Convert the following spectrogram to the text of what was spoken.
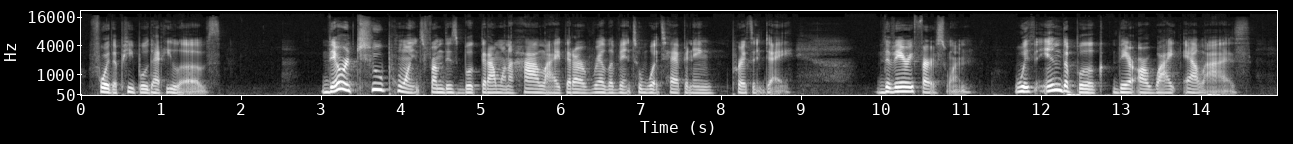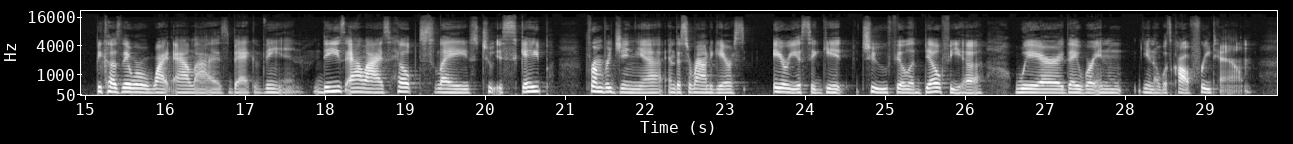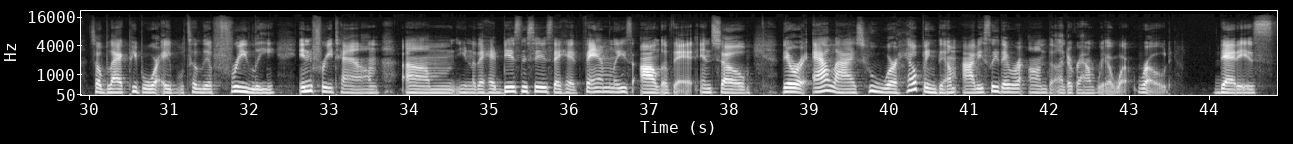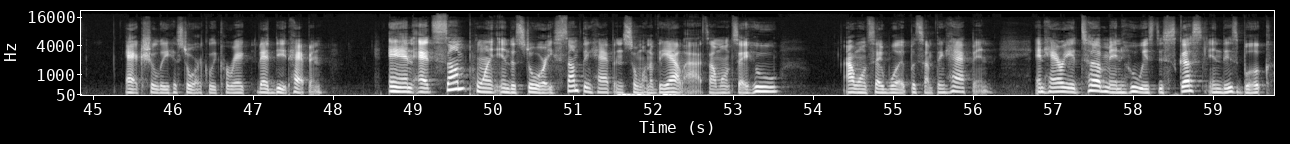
for the people that he loves. There are two points from this book that I want to highlight that are relevant to what's happening present day. The very first one within the book, there are white allies because there were white allies back then. These allies helped slaves to escape from Virginia and the surrounding areas to get to Philadelphia, where they were in, you know, what's called Freetown. So black people were able to live freely in Freetown. Um, you know, they had businesses, they had families, all of that. And so there were allies who were helping them. Obviously, they were on the Underground Railroad. That is actually historically correct. That did happen. And at some point in the story, something happens to one of the allies. I won't say who, I won't say what, but something happened. And Harriet Tubman, who is discussed in this book,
